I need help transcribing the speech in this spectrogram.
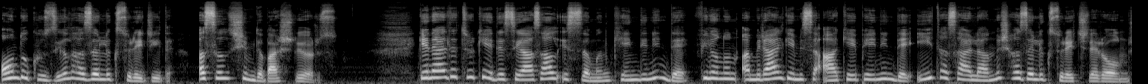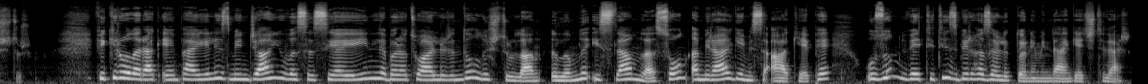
19 yıl hazırlık süreciydi. Asıl şimdi başlıyoruz. Genelde Türkiye'de siyasal İslam'ın kendinin de filonun amiral gemisi AKP'nin de iyi tasarlanmış hazırlık süreçleri olmuştur. Fikir olarak emperyalizmin can yuvası CIA'in laboratuvarlarında oluşturulan ılımlı İslam'la son amiral gemisi AKP uzun ve titiz bir hazırlık döneminden geçtiler.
